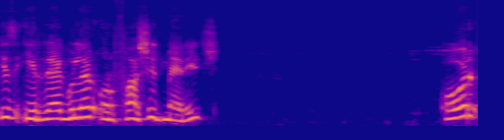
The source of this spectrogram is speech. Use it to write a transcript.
is irregular or fasid marriage or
